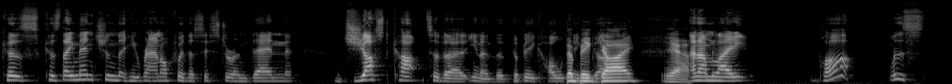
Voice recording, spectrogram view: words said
because because they mentioned that he ran off with a sister and then just cut to the you know the, the big holding The big guy. Yeah. and I'm like, what was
